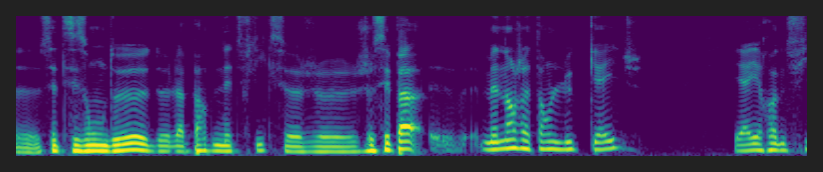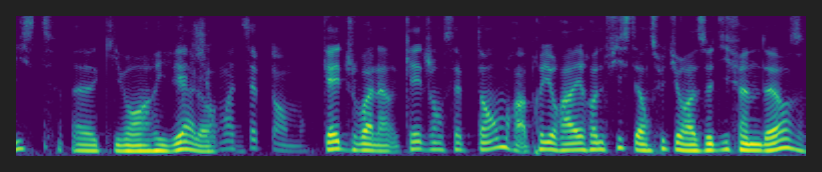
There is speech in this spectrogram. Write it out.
euh, cette saison 2 de la part de Netflix. Je, je sais pas. Maintenant, j'attends Luke Cage et Iron Fist euh, qui vont arriver. Cage alors, au mois de septembre. Cage, voilà, Cage en septembre. Après, il y aura Iron Fist et ensuite il y aura The Defenders.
